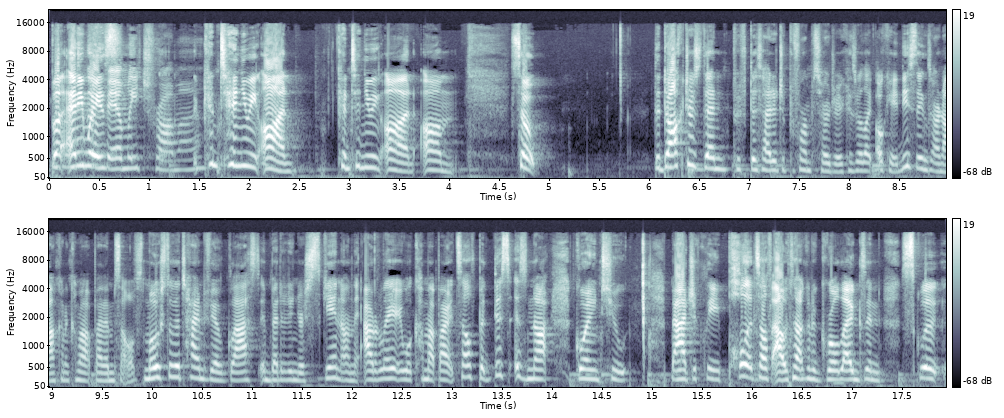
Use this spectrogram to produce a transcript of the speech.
But anyways, family trauma. continuing on continuing on um so the doctors then decided to perform surgery because they're like okay these things are not going to come out by themselves. Most of the time if you have glass embedded in your skin on the outer layer it will come out by itself but this is not going to magically pull itself out. It's not going to grow legs and squig-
